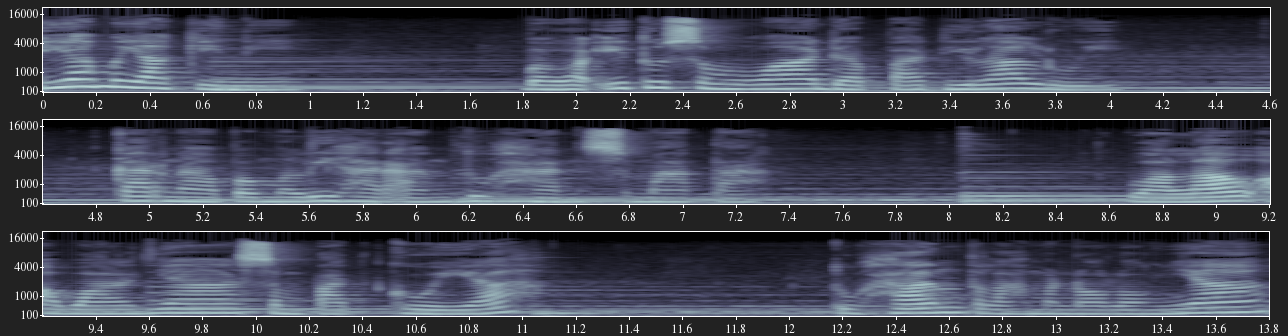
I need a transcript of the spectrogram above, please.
Ia meyakini bahwa itu semua dapat dilalui karena pemeliharaan Tuhan semata. Walau awalnya sempat goyah, Tuhan telah menolongnya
